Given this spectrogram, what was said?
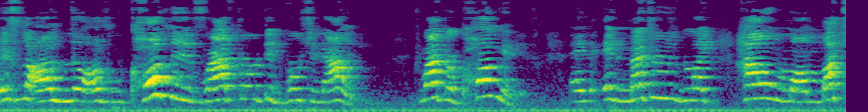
It's a, a, a cognitive rather than personality. It's rather cognitive. And it measures like how much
